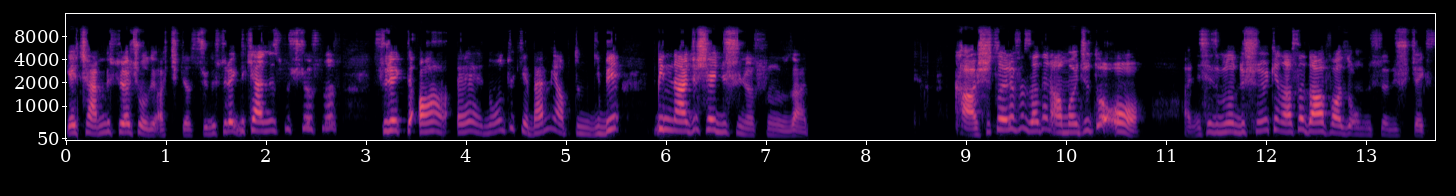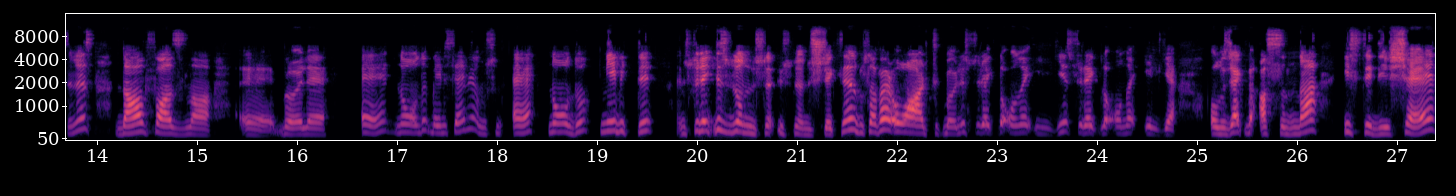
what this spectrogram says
geçen bir süreç oluyor açıkçası. Çünkü sürekli kendinizi suçluyorsunuz. Sürekli, "A, e, ne oldu ki? Ben mi yaptım?" gibi binlerce şey düşünüyorsunuz zaten. Karşı tarafın zaten amacı da o. Hani, siz bunu düşünürken aslında daha fazla onun üstüne düşeceksiniz. Daha fazla, eee, böyle, "E, ne oldu? Beni sevmiyor musun? E, ne oldu? Niye bitti?" Hani, sürekli siz onun üstüne üstüne düşeceksiniz. Bu sefer o artık, böyle, sürekli ona ilgi, sürekli ona ilgi olacak ve aslında istediği şeye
